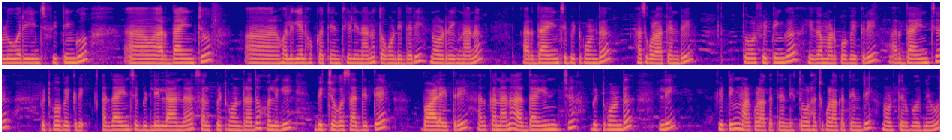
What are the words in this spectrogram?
ಏಳುವರೆ ಇಂಚ್ ಫಿಟ್ಟಿಂಗು ಅರ್ಧ ಇಂಚು ಹೊಲಿಗೆಯಲ್ಲಿ ಹೊಕ್ಕತಿ ಅಂಥೇಳಿ ನಾನು ತೊಗೊಂಡಿದ್ದೆ ರೀ. ನೋಡ್ರಿ ಈಗ ನಾನು ಅರ್ಧ ಇಂಚ್ ಬಿಟ್ಕೊಂಡು ಹಚ್ಕೊಳತ್ತೇನೆ ರೀ ತೋಳು ಫಿಟ್ಟಿಂಗ್ ಹೀಗೆ ಮಾಡ್ಕೋಬೇಕ್ರಿ. ಅರ್ಧ ಇಂಚ್ ಬಿಟ್ಕೋಬೇಕ್ರಿ. ಅರ್ಧ ಇಂಚ್ ಬಿಡಲಿಲ್ಲ ಅಂದ್ರೆ ಸ್ವಲ್ಪ ಬಿಟ್ಕೊಂಡ್ರೆ ಅದು ಹೊಲಿಗೆ ಬಿಚ್ಚೋಗೋ ಸಾಧ್ಯತೆ ಭಾಳ ಐತ್ರಿ. ಅದಕ್ಕೆ ನಾನು ಅರ್ಧ ಇಂಚ್ ಬಿಟ್ಕೊಂಡು ಇಲ್ಲಿ ಫಿಟ್ಟಿಂಗ್ ಮಾಡ್ಕೊಳಕತ್ತೇನೆ ರೀ ತೋಳು ಹಚ್ಕೊಳಕತ್ತೇನೆ ರೀ ನೋಡ್ತಿರ್ಬೋದು ನೀವು.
